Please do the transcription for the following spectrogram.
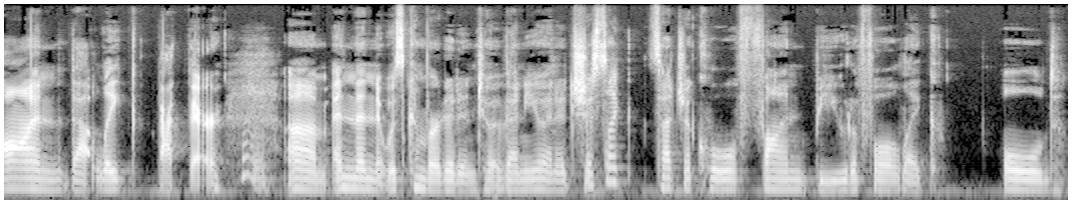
on that lake back there. Um, and then it was converted into a venue and it's just like such a cool, fun, beautiful, like old,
